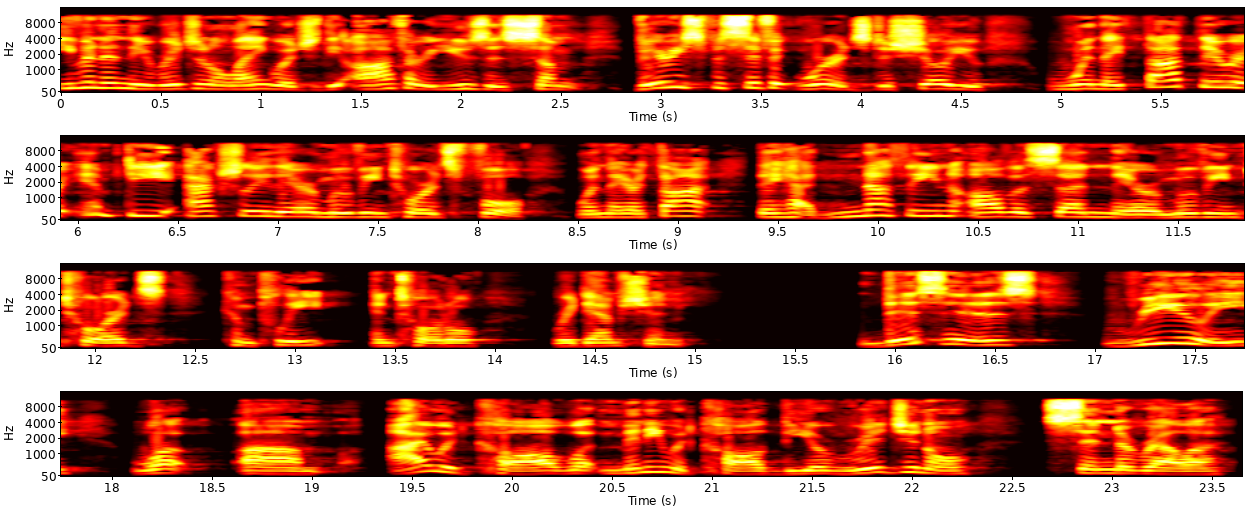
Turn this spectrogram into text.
even in the original language, the author uses some very specific words to show you when they thought they were empty, actually they are moving towards full. When they thought they had nothing, all of a sudden they are moving towards complete and total redemption. This is really what um, I would call, what many would call the original Cinderella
